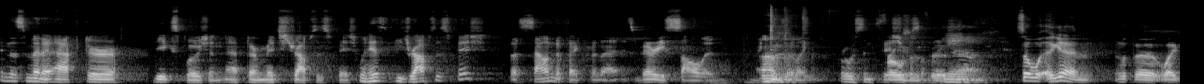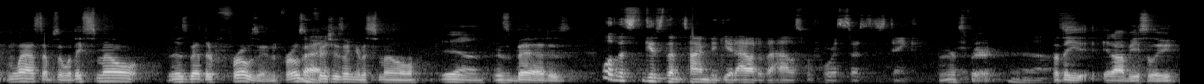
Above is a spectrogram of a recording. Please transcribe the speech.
in this minute after the explosion, after Mitch drops his fish, when his he drops his fish, the sound effect for that is very solid. Like, um, those are like frozen fish. or Frozen something. fish. Yeah. So again, with the like last episode, what they smell is bad. They're frozen. Frozen Right. fish isn't going to smell Yeah. as bad as. Well, this gives them time to get out of the house before it starts to stink. That's fair. Yeah. But they it obviously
